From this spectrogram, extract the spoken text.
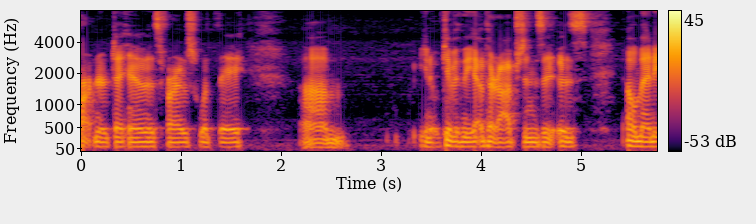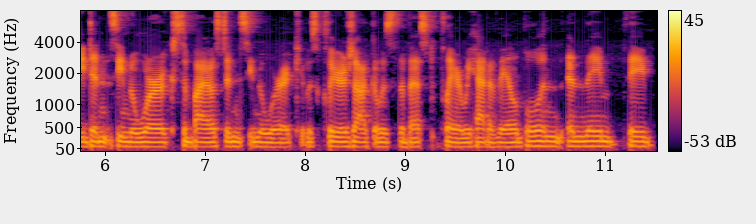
partner to him as far as what they, um, you know, given the other options, it was Elneny didn't seem to work, Ceballos didn't seem to work. It was clear Xhaka was the best player we had available, and and they they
